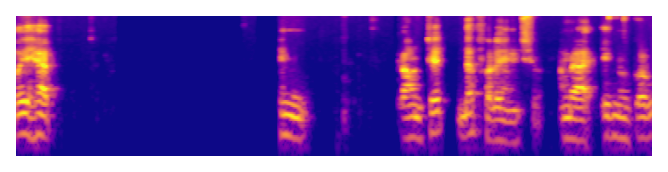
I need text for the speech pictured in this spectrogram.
We have encountered the following issue আমরা ইগনোর করব।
